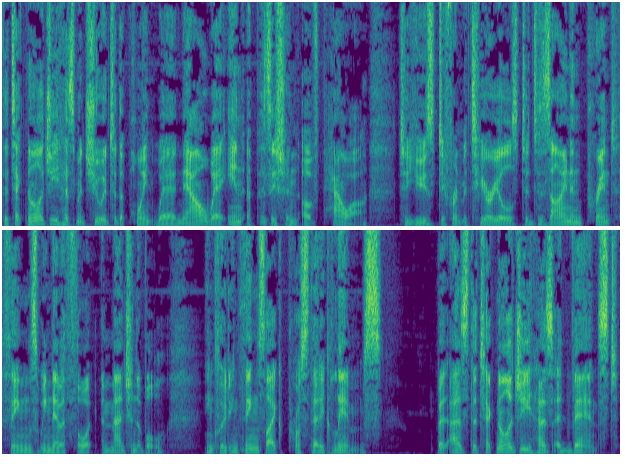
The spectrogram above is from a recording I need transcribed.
The technology has matured to the point where now we're in a position of power to use different materials to design and print things we never thought imaginable, including things like prosthetic limbs. But as the technology has advanced,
